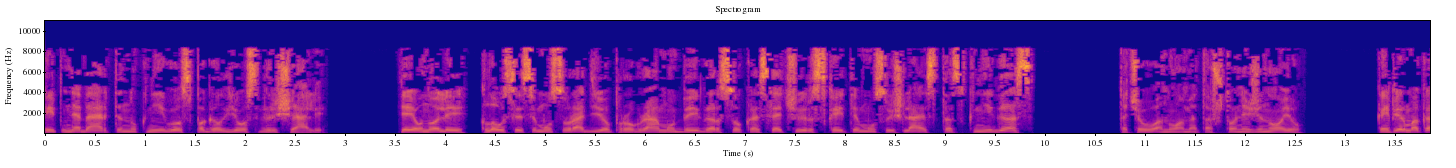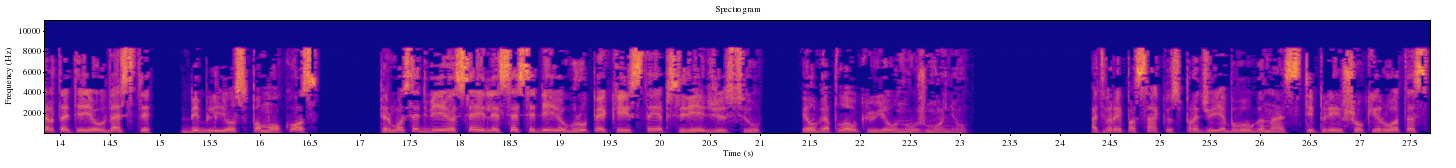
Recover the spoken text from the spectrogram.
kaip nevertinu knygos pagal jos viršelį. Tie jaunuoliai klausėsi mūsų radio programų bei garso kasečių ir skaitė mūsų išleistas knygas. Tačiau anuomet aš to nežinojau. Kai pirmą kartą atėjau vesti Biblijos pamokos, pirmose dviejose eilėse sėdėjo grupė keistai apsirėdžiusių, ilgaplaukių jaunų žmonių. Atvirai pasakius, pradžioje buvau gana stipriai šokiruotas,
